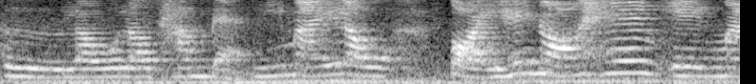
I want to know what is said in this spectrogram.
เออเราเราทำแบบนี้ไหมเราปล่อยให้น้องแห้งเองไหม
